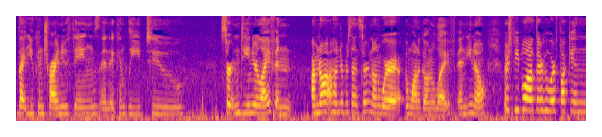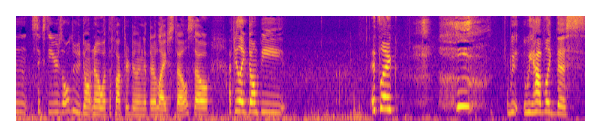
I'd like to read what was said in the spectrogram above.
that you can try new things and it can lead to certainty in your life and I'm not 100% certain on where I want to go in life. And, you know, there's people out there who are fucking 60 years old who don't know what the fuck they're doing with their life still. So I feel like don't be. It's like. we, we have like this.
